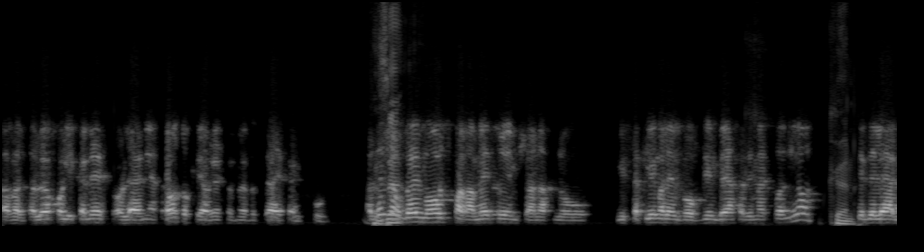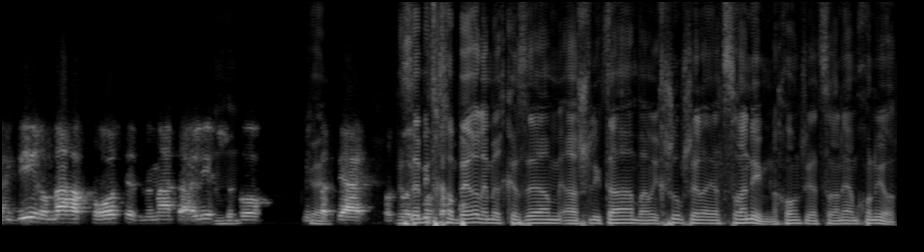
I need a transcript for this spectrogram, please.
אבל אתה לא יכול להיכנס או להניע את האוטו כי הרכב מבצע את העדכון. אז יש הרבה מאוד פרמטרים שאנחנו מסתכלים עליהם ועובדים ביחד עם היצרניות, כן. כדי להגדיר מה הפרוסס ומה התהליך. שבו כן. מתבצע אותו... וזה מתחבר למרכזי השליטה במחשוב של היצרנים, נכון? של יצרני המכוניות.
